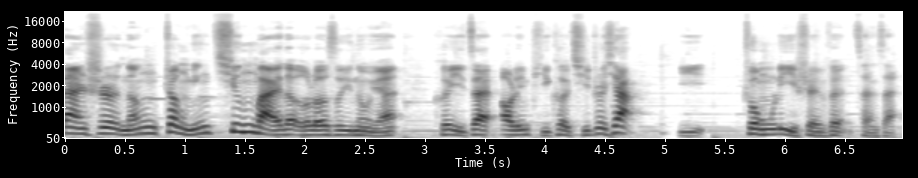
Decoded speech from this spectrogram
但是能证明清白的俄罗斯运动员可以在奥林匹克旗帜下以中立身份参赛。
